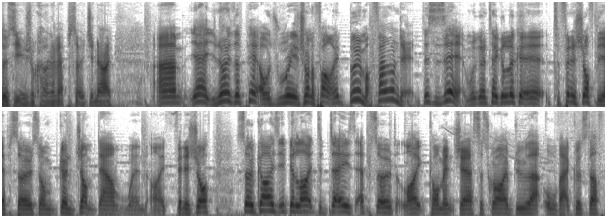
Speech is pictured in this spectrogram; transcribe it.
So it's the usual kind of episode, you know. Um, yeah, you know the pit I was really trying to find. Boom, I found it. This is it. And we're going to take a look at it to finish off the episode. So I'm going to jump down when I finish off. So guys, if you liked today's episode, like, comment, share, subscribe, do that, all that good stuff.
